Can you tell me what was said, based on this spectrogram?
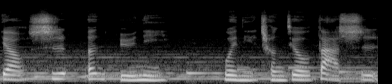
要施恩于你，为你成就大事。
